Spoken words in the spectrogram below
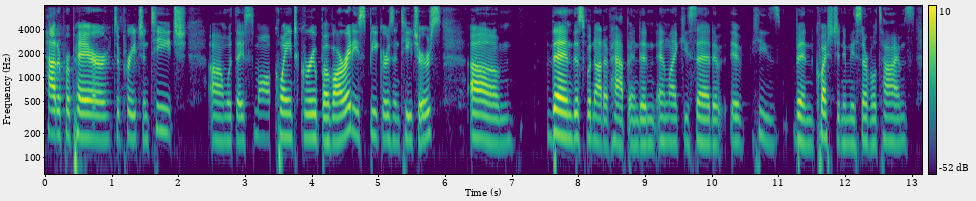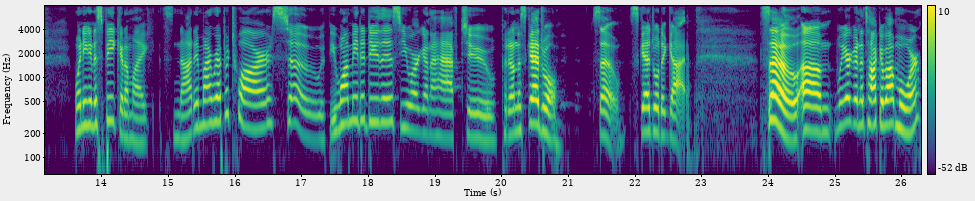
how to prepare to preach and teach um, with a small, quaint group of already speakers and teachers, um, then this would not have happened. And, and like you said, if, if he's been questioning me several times, when are you going to speak? And I'm like, it's not in my repertoire. So if you want me to do this, you are going to have to put it on the schedule. So scheduled it got. So um, we are going to talk about more.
